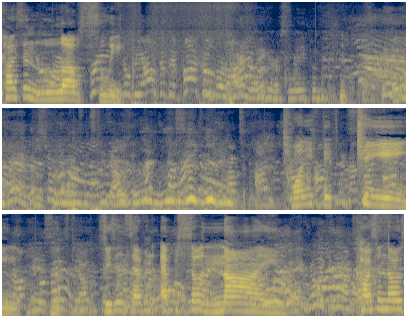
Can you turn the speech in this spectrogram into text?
Cousin loves sleep. Super hard leg or sleeping. Yeah, man, this show came out in 2000. This season came out to- 2015. It 2015. Season 7, episode 9. It really came out Cousin knows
